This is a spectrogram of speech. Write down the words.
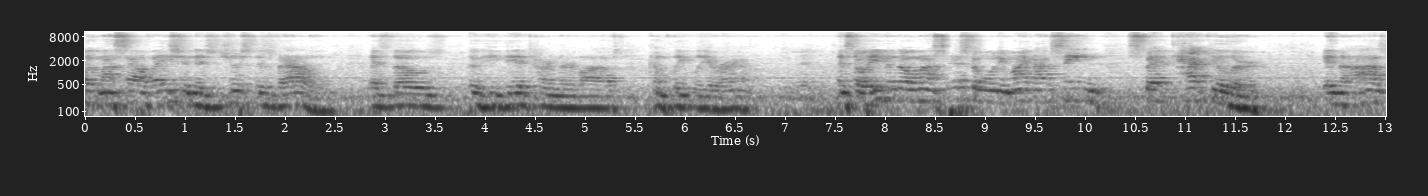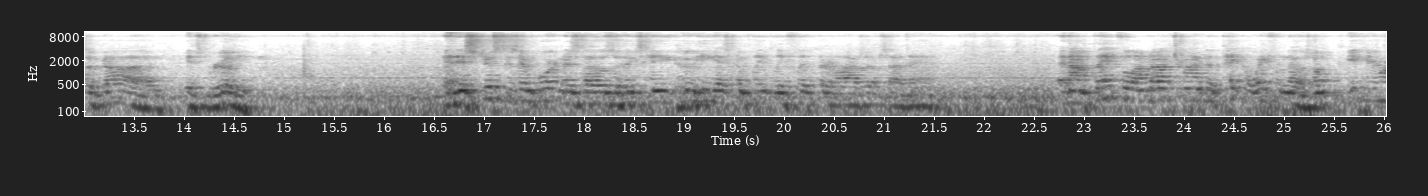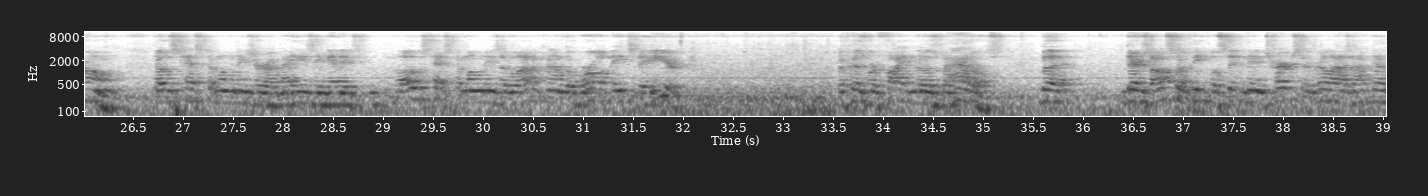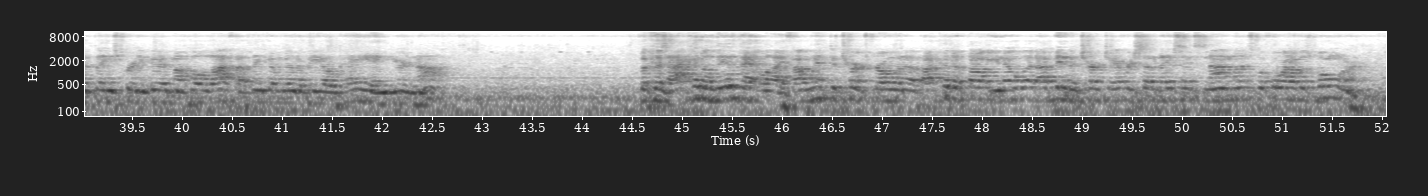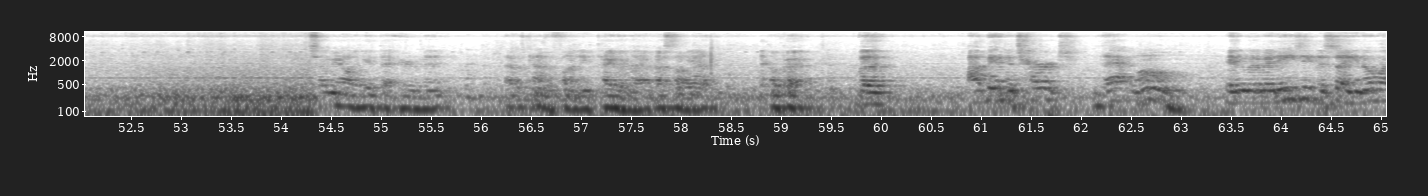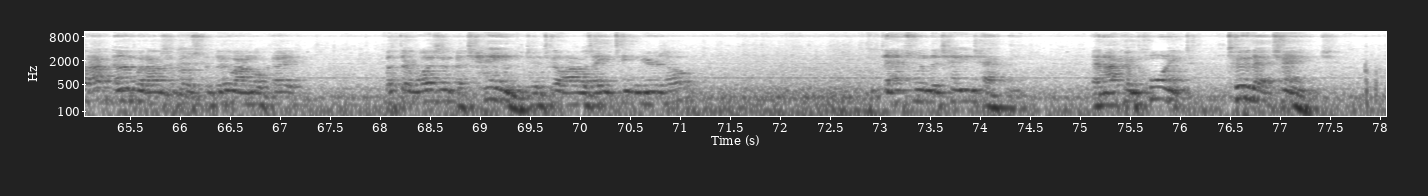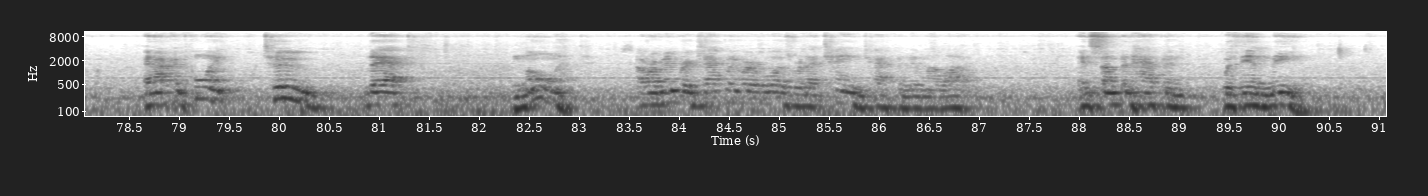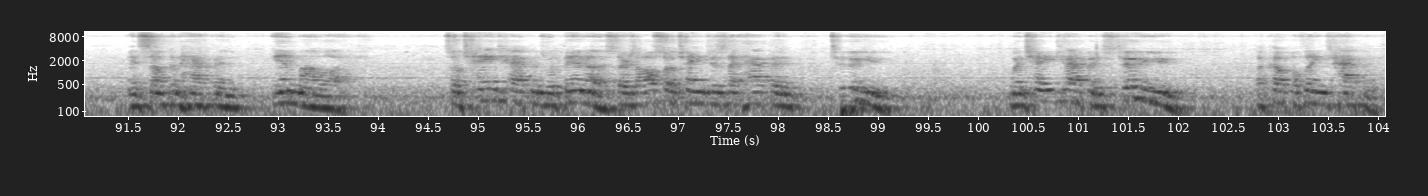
But my salvation is just as valid as those who He did turn their lives completely around. And so, even though my testimony might not seem spectacular in the eyes of God, it's brilliant. And it's just as important as those who he, who he has completely flipped their lives upside down. And I'm thankful, I'm not trying to take away from those. Don't get me wrong. Those testimonies are amazing, and it's those testimonies that a lot of times the world needs to hear because we're fighting those battles. But there's also people sitting in church that realize I've done things pretty good my whole life. I think I'm going to be okay, and you're not. Because I could have lived that life. I went to church growing up. I could have thought, you know what? I've been to church every Sunday since nine months before I was born. Some of y'all will get that here in a minute. That was kind of funny. Taylor laughed. I saw that. Okay. But I've been to church that long. And it would have been easy to say, you know what, I've done what I'm supposed to do, I'm okay. But there wasn't a change until I was 18 years old. That's when the change happened. And I can point to that change. And I can point to that moment. I remember exactly where it was where that change happened in my life. And something happened within me. And something happened in my life. So change happens within us. There's also changes that happen to you. When change happens to you, a couple things happen.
